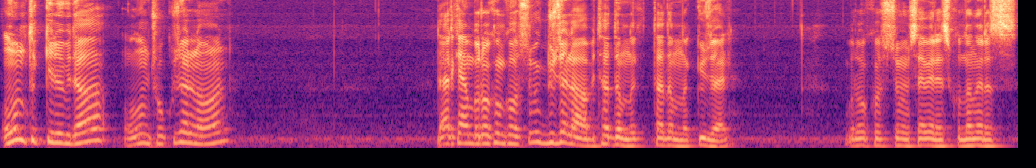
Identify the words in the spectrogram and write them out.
10 tık geliyor bir daha. Oğlum çok güzel lan. Derken Brock'un kostümü güzel abi. Tadımlık, tadımlık güzel. Brock kostümü severiz, kullanırız.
